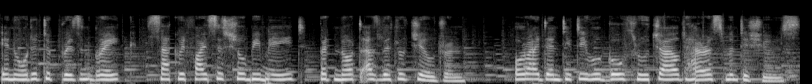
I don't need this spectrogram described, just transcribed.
In order to prison break, sacrifices shall be made, but not as little children. Or identity will go through child harassment issues.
